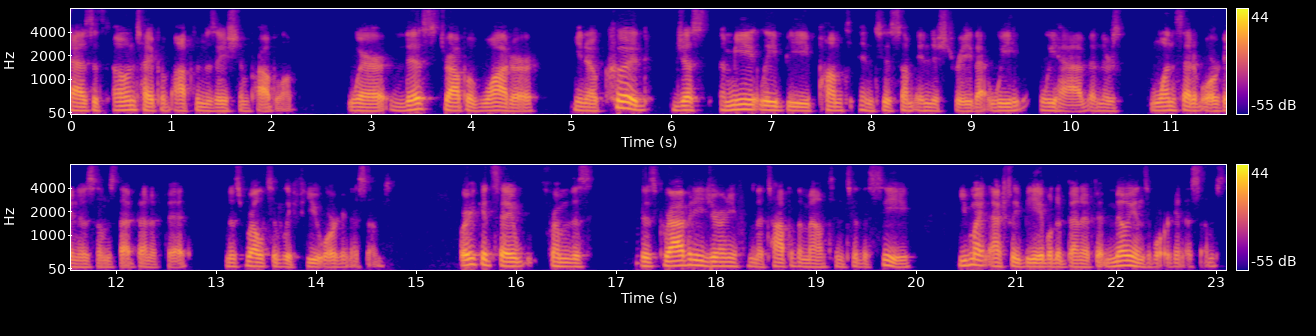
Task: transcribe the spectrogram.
as its own type of optimization problem where this drop of water you know could just immediately be pumped into some industry that we we have and there's one set of organisms that benefit and there's relatively few organisms. Or you could say from this this gravity journey from the top of the mountain to the sea you might actually be able to benefit millions of organisms.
